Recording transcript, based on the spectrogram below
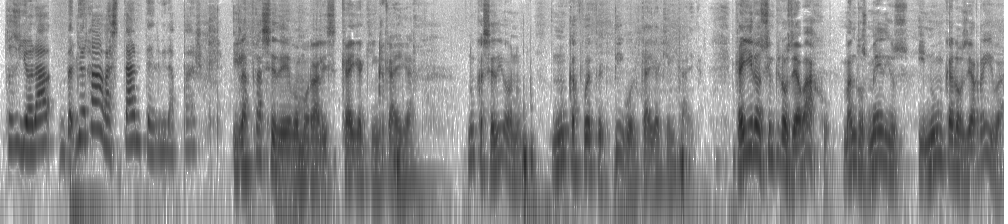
Entonces lloraba, lloraba bastante Elvira Parra. Y la frase de Evo Morales, caiga quien caiga, nunca se dio, ¿no? Nunca fue efectivo el caiga quien caiga. Cayeron siempre los de abajo, mandos medios, y nunca los de arriba.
